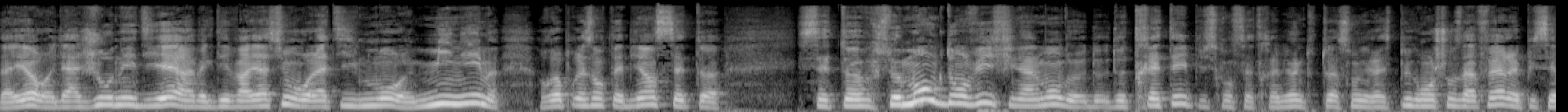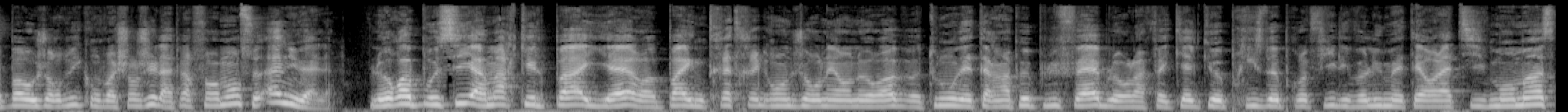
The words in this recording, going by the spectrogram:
D'ailleurs, la journée d'hier avec des variations relativement euh, minimes représentait bien cette cette, ce manque d'envie finalement de, de, de traiter puisqu'on sait très bien que de toute façon il reste plus grand chose à faire et puis c'est pas aujourd'hui qu'on va changer la performance annuelle. L'Europe aussi a marqué le pas hier, pas une très très grande journée en Europe, tout le monde était un peu plus faible, on a fait quelques prises de profit, les volumes étaient relativement minces.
